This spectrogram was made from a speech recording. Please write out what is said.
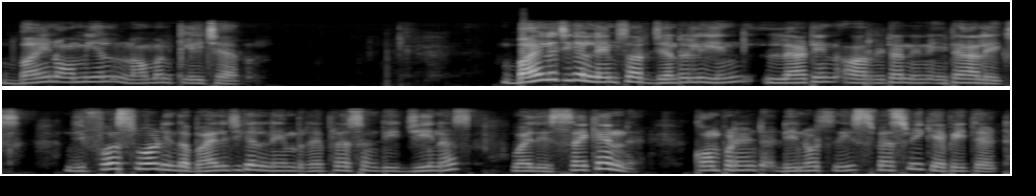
binomial nomenclature? Biological names are generally in Latin or written in italics. The first word in the biological name represents the genus while the second component denotes the specific epithet.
